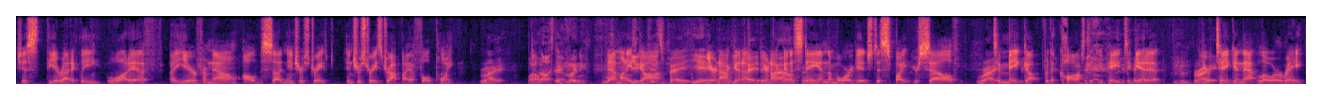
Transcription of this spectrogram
just theoretically, what if a year from now, all of a sudden, interest rates interest rates drop by a full point? Right. You Well, lost that money. that money's You gone. just pay- yeah, you're not you gonna you're not gonna stay in the mortgage to spite yourself Right. to make up for the cost that you paid to get it. Mm-hmm. You're taking that lower rate.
